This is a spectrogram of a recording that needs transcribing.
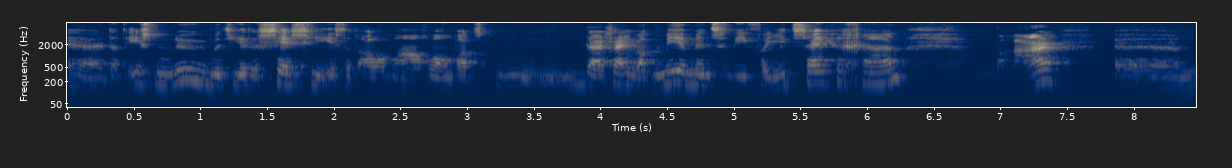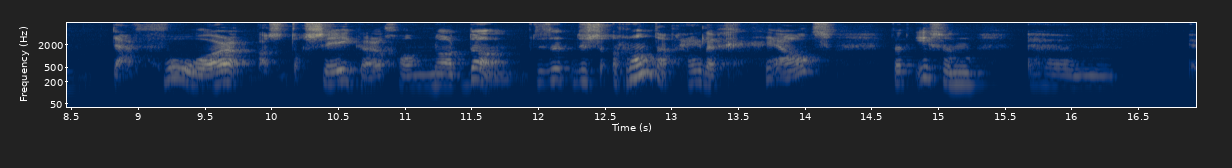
Eh, dat is nu met die recessie is dat allemaal gewoon wat. mm, Daar zijn wat meer mensen die failliet zijn gegaan. Maar ehm, daarvoor was het toch zeker gewoon not done. Dus, dus rond dat hele geld, dat is een. ehm, eh,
